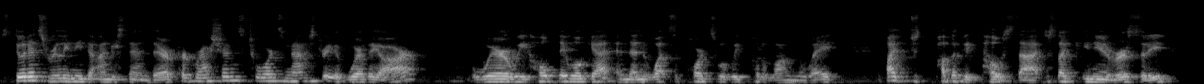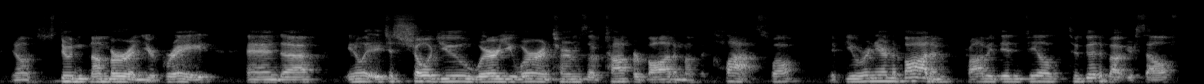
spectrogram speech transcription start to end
Students really need to understand their progressions towards mastery of where they are, where we hope they will get, and then what supports will we put along the way. If I just publicly post that, just like in university, you know, student number and your grade, and uh, you know, it just showed you where you were in terms of top or bottom of the class. Well, if you were near the bottom, probably didn't feel too good about yourself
